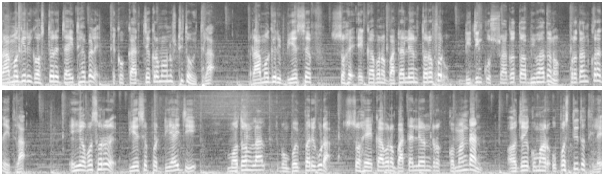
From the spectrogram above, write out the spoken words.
ରାମଗିରି ଗସ୍ତରେ ଯାଇଥିବା ବେଳେ ଏକ କାର୍ଯ୍ୟକ୍ରମ ଅନୁଷ୍ଠିତ ହୋଇଥିଲା। ରାମଗିରି ବିଏସ୍ଏଫ୍ ଶହେ ଏକାବନ ବାଟାଲିୟନ ତରଫରୁ ଡିଜିଙ୍କୁ ସ୍ୱାଗତ ଅଭିବାଦନ ପ୍ରଦାନ କରାଯାଇଥିଲା। ଏହି ଅବସରରେ ବିଏସ୍ଏଫ୍ ଡିଆଇଜି ମଦନଲାଲ ଏବଂ ବୈପାରିଗୁଡ଼ା ଶହେ ଏକାବନ ବାଟାଲିୟନର କମାଣ୍ଡାଣ୍ଟ ଅଜୟ କୁମାର ଉପସ୍ଥିତ ଥିଲେ।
